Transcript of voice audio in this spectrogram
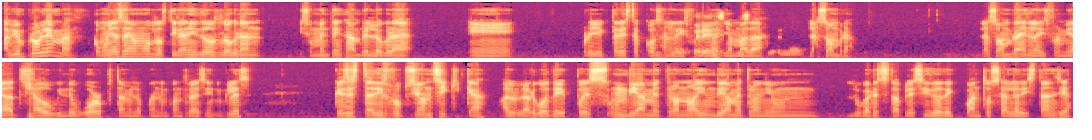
había un problema, como ya sabemos los tiránidos logran y su mente enjambre logra eh, proyectar esta cosa en la disformidad llamada la sombra. La sombra en la disformidad Shadow in the Warp, también lo pueden encontrar así en inglés que es esta disrupción psíquica a lo largo de pues un diámetro, no hay un diámetro ni un lugar establecido de cuánto sea la distancia,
